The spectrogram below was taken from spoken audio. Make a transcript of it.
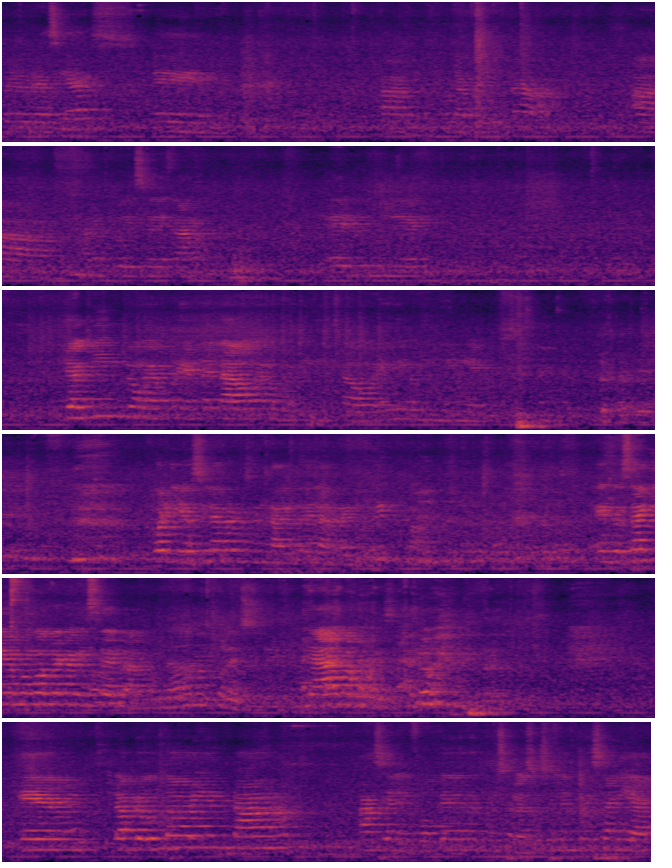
Bueno, gracias eh, a, por la pregunta a, a nuestro vicedecano, eh, Miguel. Yo aquí me voy a poner del lado de y los ingenieros. Porque yo soy la representante de la red Ritmo. Entonces aquí yo pongo otra camiseta. Nada más por eso. Nada más por eso. Eh, la pregunta va orientada hacia el enfoque de responsabilidad social empresarial.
